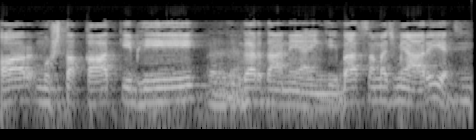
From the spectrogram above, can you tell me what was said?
اور مشتقات کی بھی گردانے۔ آئیں گی۔ بات سمجھ میں آ رہی ہے؟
